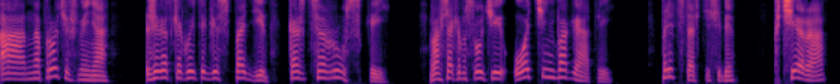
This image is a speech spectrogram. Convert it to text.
а напротив меня живет какой-то господин, кажется, русский, во всяком случае очень богатый. Представьте себе, вчера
